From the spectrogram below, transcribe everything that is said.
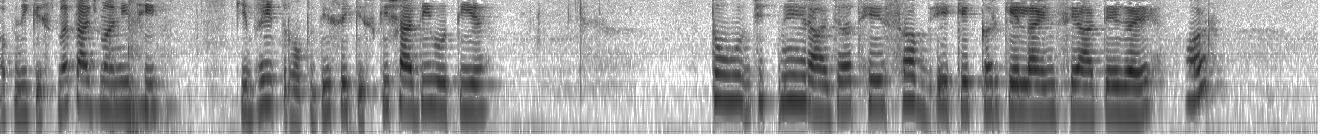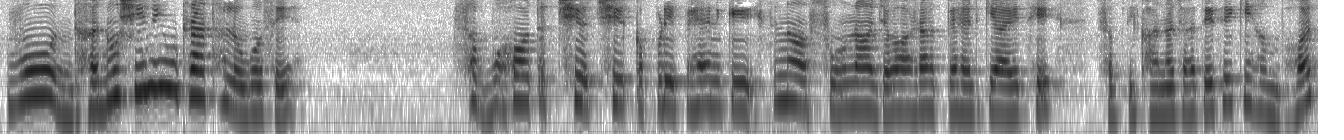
अपनी किस्मत आजमानी थी कि भाई द्रौपदी से किसकी शादी होती है? तो जितने राजा थे, सब एक एक करके लाइन से आते गए और वो धनुष ही नहीं उठ रहा था लोगों से। सब बहुत अच्छे अच्छे कपड़े पहन के, इतना सोना जवाहरात पहन के आए थे। सब दिखाना चाहते थे कि हम बहुत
